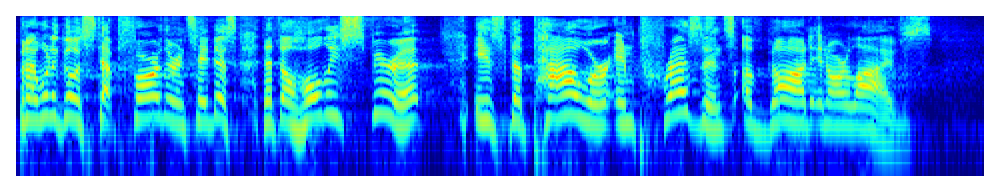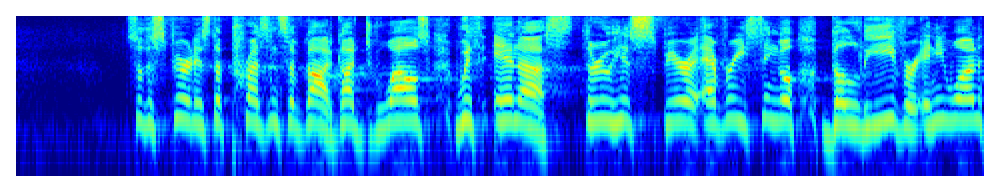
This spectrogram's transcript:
But I want to go a step farther and say this that the Holy Spirit is the power and presence of God in our lives. So the Spirit is the presence of God. God dwells within us through His Spirit. Every single believer, anyone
